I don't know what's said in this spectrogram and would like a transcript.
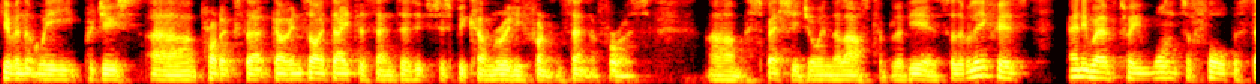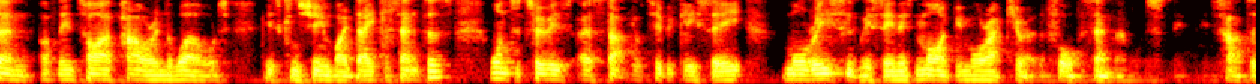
given that we produce uh, products that go inside data centers, it's just become really front and center for us um, especially during the last couple of years. So the belief is anywhere between one to four percent of the entire power in the world is consumed by data centers. One to two is a stat you'll typically see. More recently, we've seen this might be more accurate at the four percent level. It's, it's hard to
